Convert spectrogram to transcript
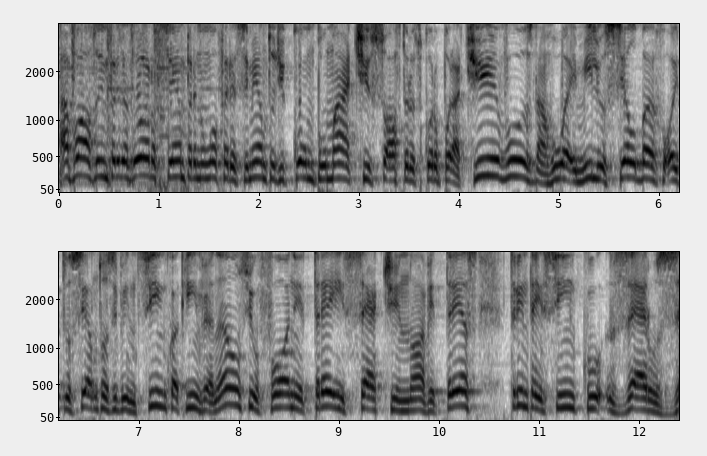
A voz do empreendedor sempre num oferecimento de Compumate Softwares Corporativos, na rua Emílio Selbach, 825, aqui em Venâncio, fone 3793 3500.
